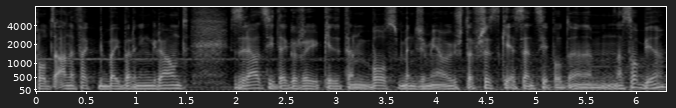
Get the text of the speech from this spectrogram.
pod Unaffected by Burning Ground, z racji tego, że kiedy ten boss będzie miał już te wszystkie esencje pod, na sobie,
